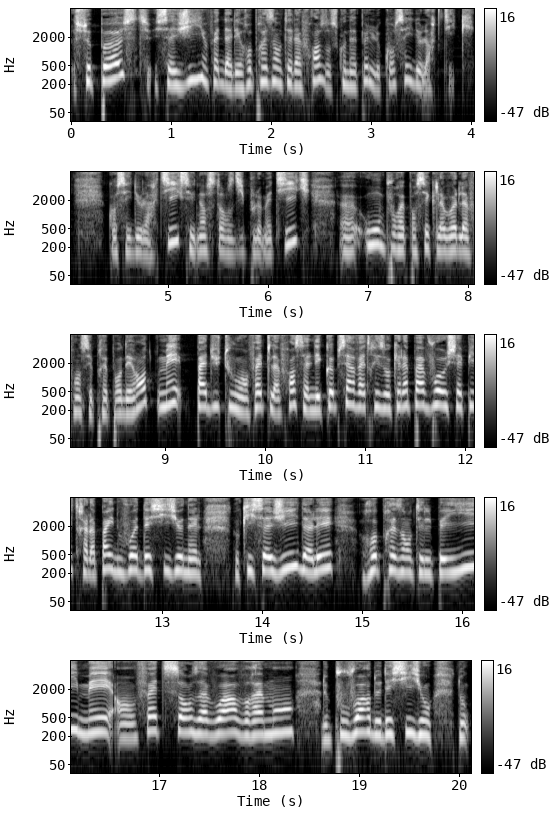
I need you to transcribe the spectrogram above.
ce poste, il s'agit en fait d'aller représenter la France dans ce qu'on appelle le Conseil de l'Arctique. Conseil de l'Arctique, c'est une instance diplomatique euh, où on pourrait penser que la voix de la France est prépondérante, mais pas du tout. En fait, la France, elle n'est qu'observatrice, donc elle n'a pas voix au chapitre, elle n'a pas une voix décisionnelle. Donc il s'agit d'aller représenter le pays, mais en fait sans avoir vraiment de pouvoir de décision. Donc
